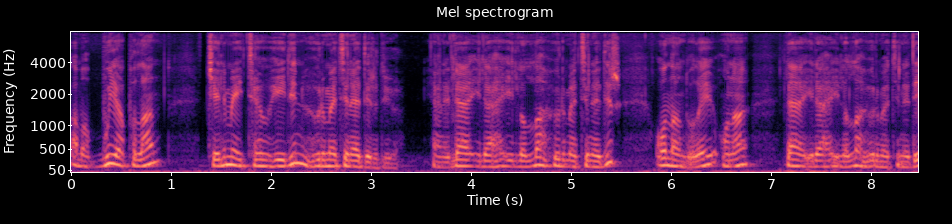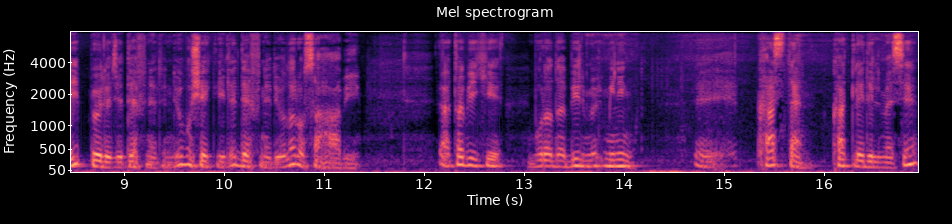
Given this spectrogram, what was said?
Ama bu yapılan kelime-i tevhidin hürmetinedir diyor. Yani la ilahe illallah hürmetinedir. Ondan dolayı ona la ilahe illallah hürmetine deyip böylece defnedin diyor. Bu şekliyle defnediyorlar o sahabeyi. Ya tabii ki burada bir müminin e, kasten katledilmesi,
